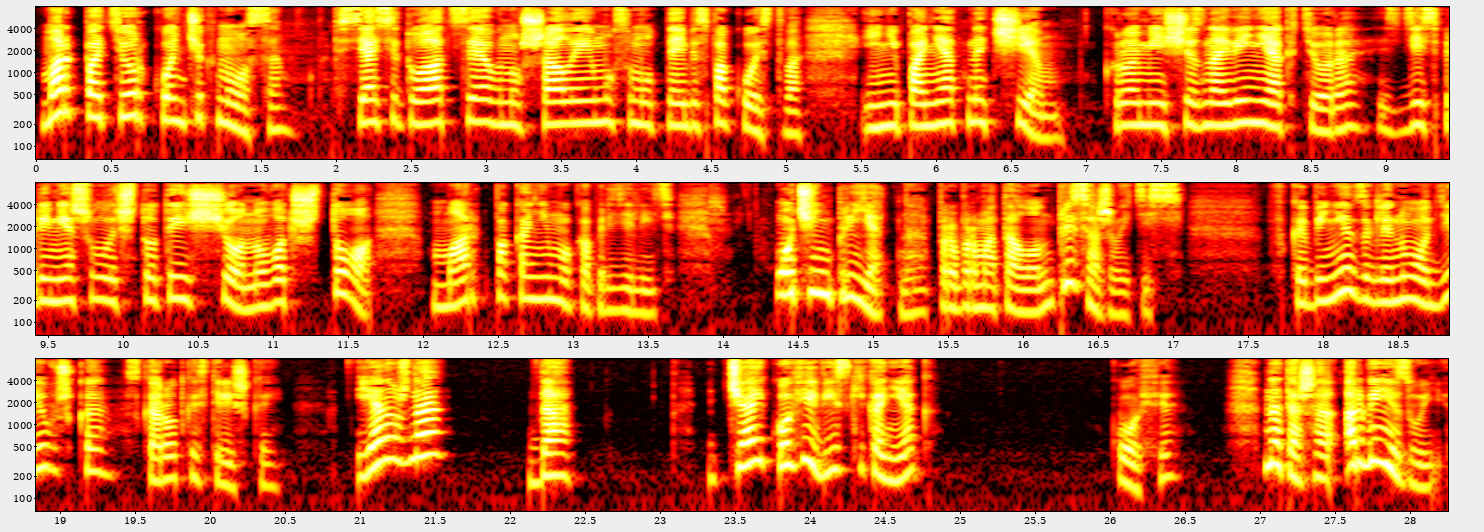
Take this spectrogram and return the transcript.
Марк потер кончик носа. Вся ситуация внушала ему смутное беспокойство, и непонятно чем. Кроме исчезновения актера, здесь примешивалось что-то еще, но вот что, Марк пока не мог определить. «Очень приятно», — пробормотал он, — «присаживайтесь». В кабинет заглянула девушка с короткой стрижкой. «Я нужна?» «Да». «Чай, кофе, виски, коньяк?» «Кофе». «Наташа, организуй.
